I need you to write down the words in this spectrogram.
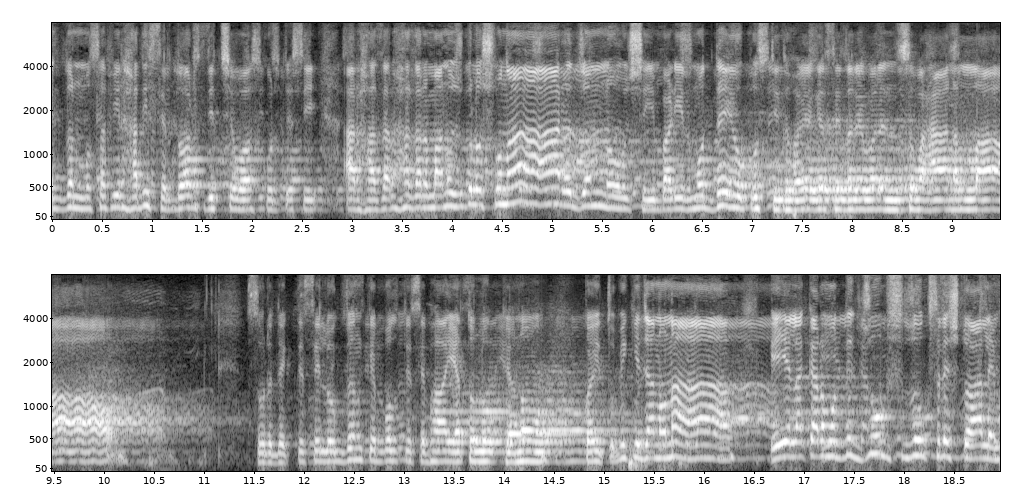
একজন মুসাফির হাদিসের দর্শ দিচ্ছে, ওয়াজ করতেছে। আর হাজার হাজার মানুষগুলো শোনার জন্য সেই বাড়ির মধ্যে উপস্থিত হয়ে গেছে। বলেন সুরে দেখতেছে, লোকজনকে বলতেছে, ভাই, এত লোক কেন? কই তুমি কি জানো না? এই এলাকার মধ্যে যুগ যুগ শ্রেষ্ঠ আলেম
